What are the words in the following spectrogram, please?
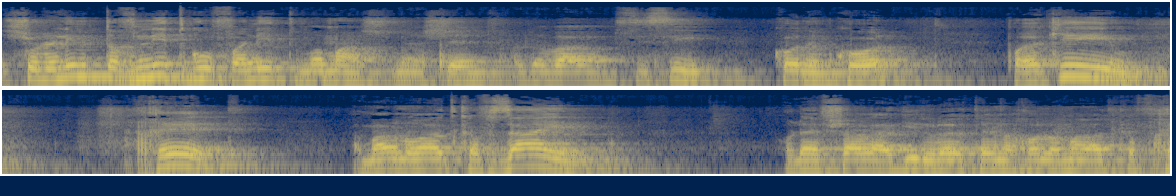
שוללים תבנית גופנית ממש מהשם, הדבר הבסיסי קודם כל. פרקים ח', אמרנו עד כ"ז, אולי אפשר להגיד, אולי יותר נכון לומר עד כ"ח,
